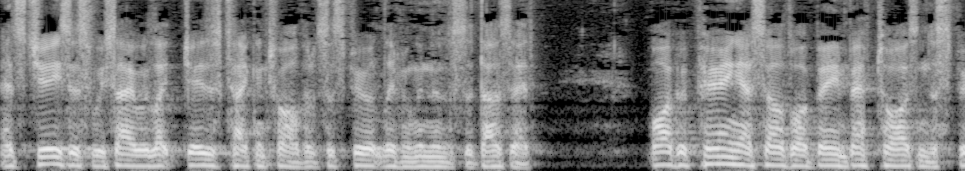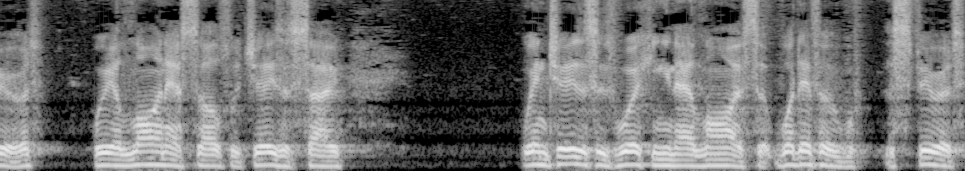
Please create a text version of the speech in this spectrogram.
It's Jesus, we say we let Jesus take control, but it's the Spirit living within us that does that. By preparing ourselves by being baptized in the Spirit, we align ourselves with Jesus. So when Jesus is working in our lives, that whatever the Spirit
